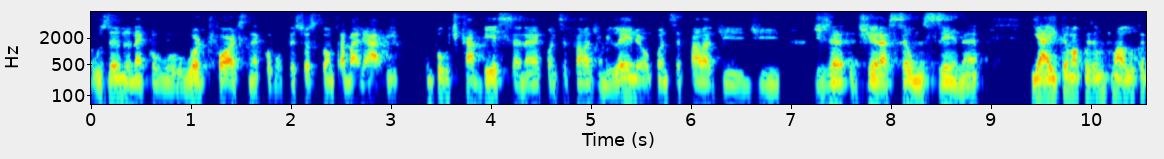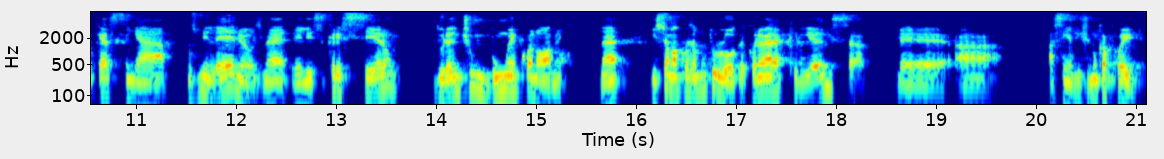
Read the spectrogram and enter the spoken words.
usando, né, como workforce, né, como pessoas que vão trabalhar ali, um pouco de cabeça, né, quando você fala de millennial, quando você fala de, de, de geração Z, né, e aí tem uma coisa muito maluca que é assim, a, os millennials, né, eles cresceram durante um boom econômico, né? Isso é uma coisa muito louca. Quando eu era criança, é, a, assim, a gente nunca foi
